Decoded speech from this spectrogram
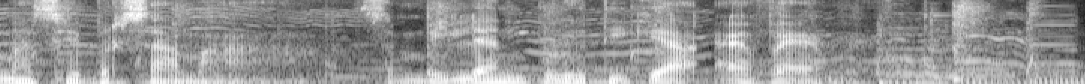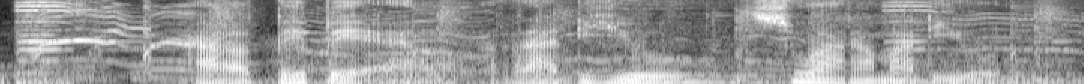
Masih bersama 93 FM LPPL Radio Suara Madiun.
